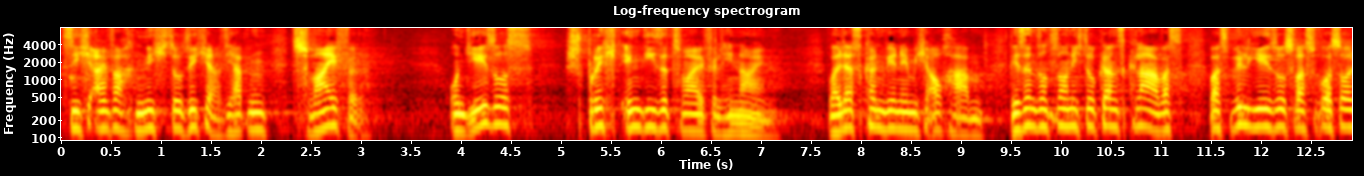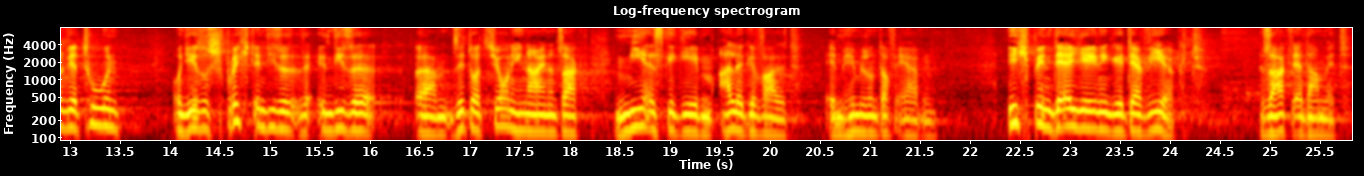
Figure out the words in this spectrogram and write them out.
sich einfach nicht so sicher. Sie hatten Zweifel. Und Jesus spricht in diese Zweifel hinein. Weil das können wir nämlich auch haben. Wir sind uns noch nicht so ganz klar, was, was will Jesus, was, was sollen wir tun. Und Jesus spricht in diese, in diese ähm, Situation hinein und sagt, mir ist gegeben alle Gewalt im Himmel und auf Erden. Ich bin derjenige, der wirkt, sagt er damit.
